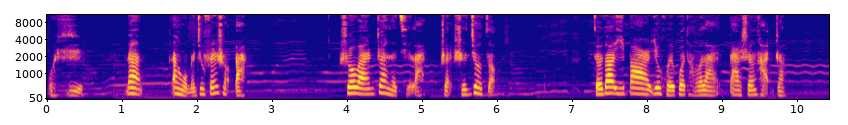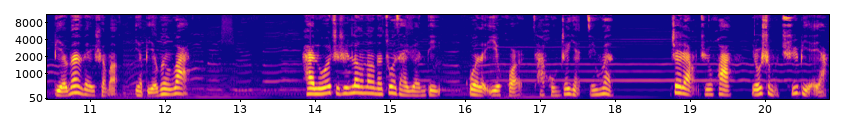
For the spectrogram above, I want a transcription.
我日，那那我们就分手吧。”说完站了起来，转身就走。走到一半又回过头来，大声喊着：“别问为什么，也别问 why。”海螺只是愣愣地坐在原地，过了一会儿，才红着眼睛问：“这两句话有什么区别呀？”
